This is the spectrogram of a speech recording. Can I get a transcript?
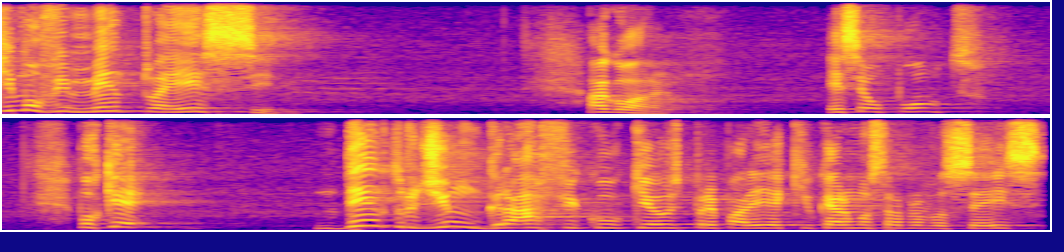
Que movimento é esse? Agora, esse é o ponto, porque dentro de um gráfico que eu preparei aqui, eu quero mostrar para vocês,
